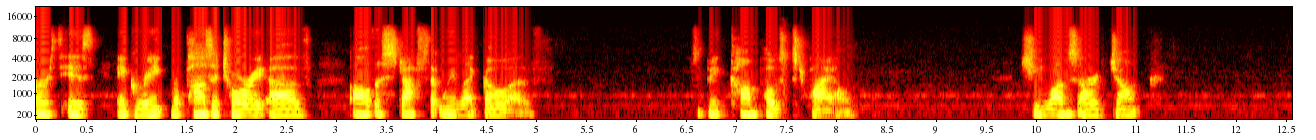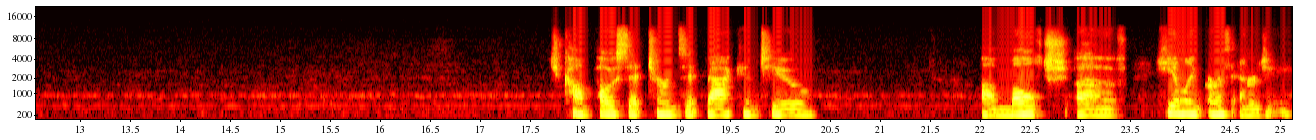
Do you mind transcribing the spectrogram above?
Earth is a great repository of all the stuff that we let go of big compost pile. She loves our junk. She composts it, turns it back into a mulch of healing earth energy.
